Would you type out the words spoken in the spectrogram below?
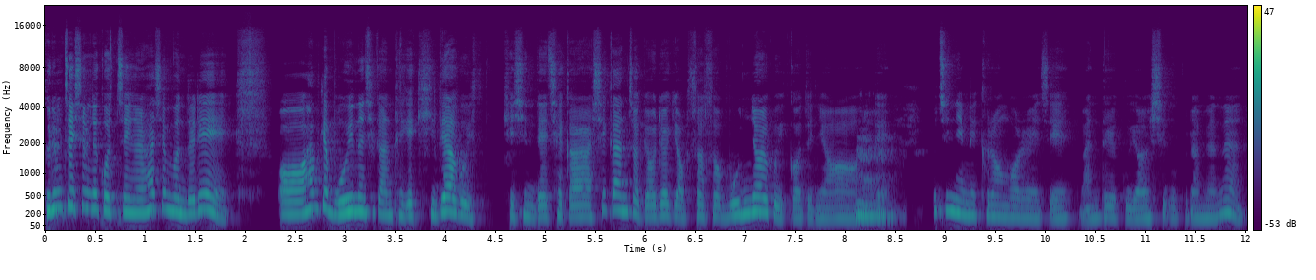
그림책 심리 코칭을 하신 분들이 어, 함께 모이는 시간 되게 기대하고 있- 계신데 제가 시간적 여력이 없어서 못 열고 있거든요. 근데 음, 코치님이 그런 거를 이제 만들고 여시고 그러면은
